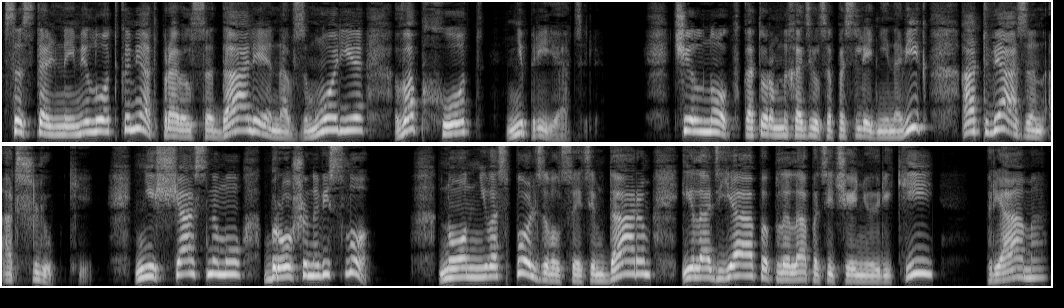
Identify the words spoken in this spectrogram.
с остальными лодками отправился далее на взморье в обход неприятеля. Челнок, в котором находился последний навик, отвязан от шлюпки. Несчастному брошено весло. Но он не воспользовался этим даром, и ладья поплыла по течению реки прямо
